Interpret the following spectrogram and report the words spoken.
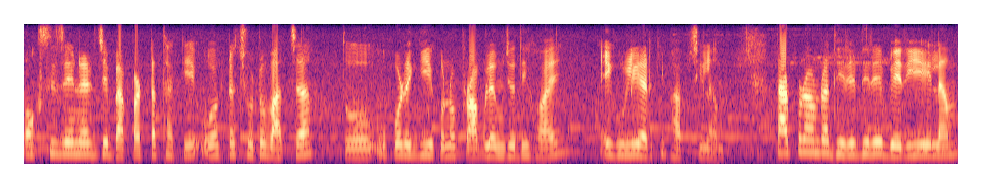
অক্সিজেনের যে ব্যাপারটা থাকে, ও একটা ছোট বাচ্চা, তো উপরে গিয়ে কোনো প্রবলেম যদি হয় এইগুলি আর কি ভাবছিলাম। তারপর আমরা ধীরে ধীরে বেরিয়ে এলাম।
